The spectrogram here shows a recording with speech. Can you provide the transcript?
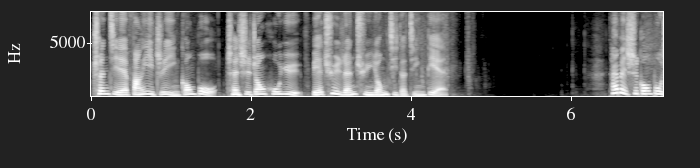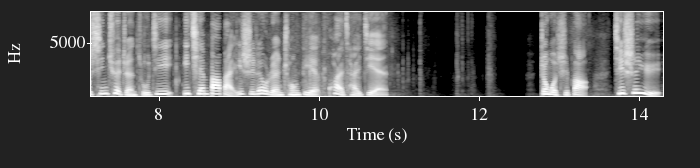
春节防疫指引公布，陈时中呼吁别去人群拥挤的景点。台北市公布新确诊足迹一千八百一十六人重叠快裁剪。中国时报及时雨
